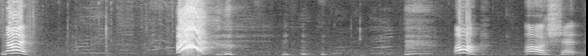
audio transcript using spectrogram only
No! Oh! Oh shit.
